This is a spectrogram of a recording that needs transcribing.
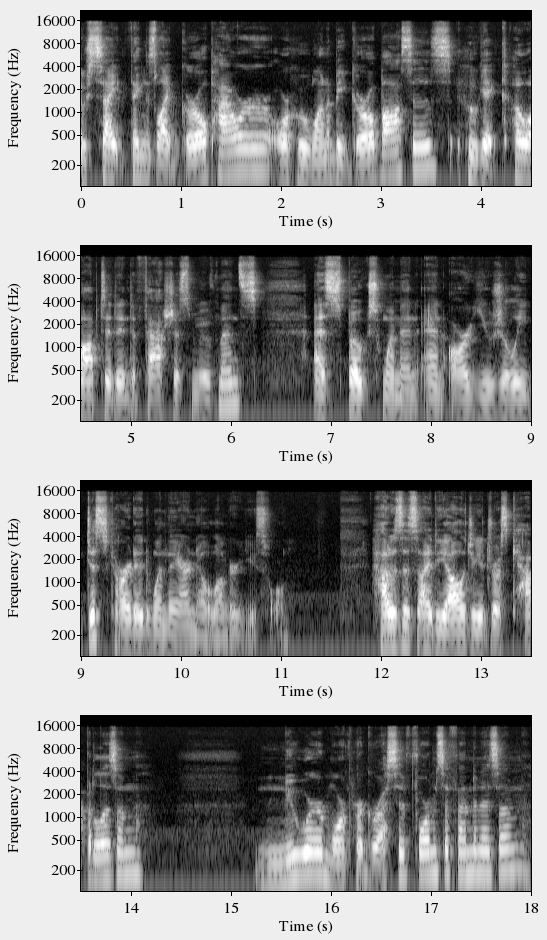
who cite things like girl power or who want to be girl bosses who get co opted into fascist movements as spokeswomen and are usually discarded when they are no longer useful. How does this ideology address capitalism? Newer, more progressive forms of feminism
